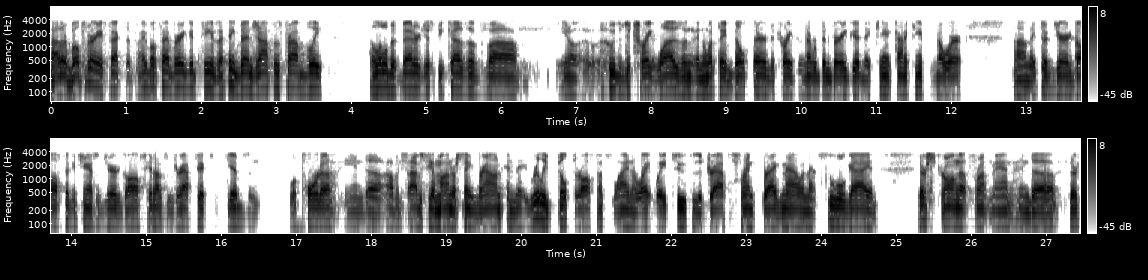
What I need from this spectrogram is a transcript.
Uh, they're both very effective. They both have very good teams. I think Ben Johnson's probably a little bit better just because of uh, you know who the Detroit was and, and what they built there. Detroit has never been very good. They can't kind of came from nowhere. Um, they took Jared Goff, took a chance with Jared Goff, hit on some draft picks with Gibbs and Laporta, and uh, obviously, obviously Amon St. Brown, and they really built their offensive line the right way too through the draft Frank Ragnow and that Sewell guy, and they're strong up front, man, and uh, they're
